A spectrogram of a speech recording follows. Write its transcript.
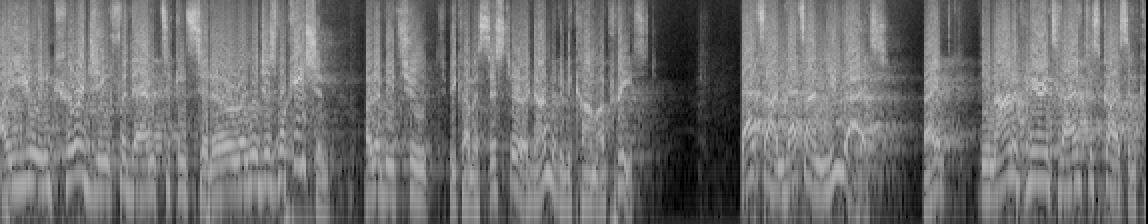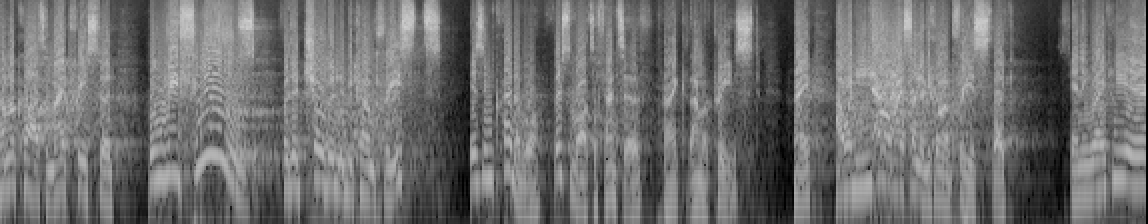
are you encouraging for them to consider a religious vocation? Whether it be to, to become a sister or nun or to become a priest? That's on, that's on you guys, right? The amount of parents that I've discussed and come across in my priesthood who refuse for their children to become priests is incredible. First of all, it's offensive, right, because I'm a priest, right? I would never want my son to become a priest. Like, standing right here,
